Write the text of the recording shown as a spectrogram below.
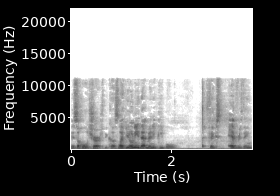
it's a whole church because like you don't need that many people to fix everything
